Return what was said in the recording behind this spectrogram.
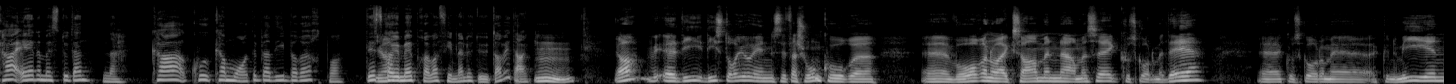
hva er det med studentene? Hva, hvor, hva måte blir de berørt på? Det skal Ja. jo vi prøve å finne litt ut av i dag. Ja, eh, de, de står jo i en situasjon hvor eh, eh, våren og eksamen nærmer seg. Hvordan går det med det? Eh, hvordan går det med økonomien?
